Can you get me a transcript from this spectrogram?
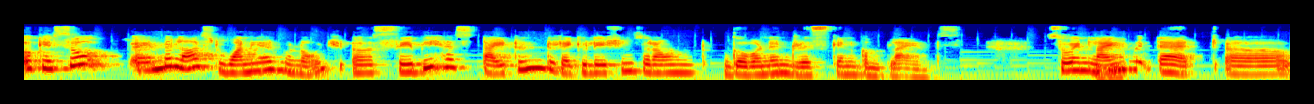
Okay, so in the last one year, Manoj, uh, SEBI has tightened regulations around governance, risk, and compliance. So, in line with that, uh,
